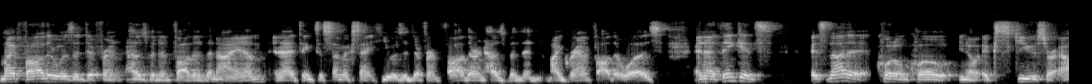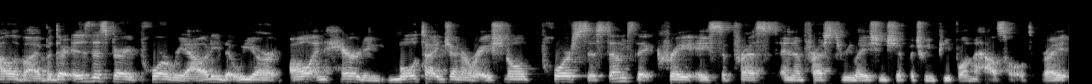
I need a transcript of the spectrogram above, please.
my father was a different husband and father than I am. And I think to some extent, he was a different father and husband than my grandfather was. And I think it's, it's not a quote unquote, you know, excuse or alibi, but there is this very poor reality that we are all inheriting multi-generational poor systems that create a suppressed and oppressed relationship between people in the household, right?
